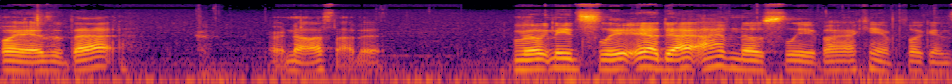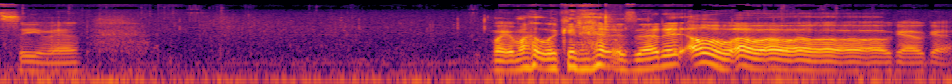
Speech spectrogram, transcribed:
Wait, is it that? Or no, that's not it. Milk needs sleep. Yeah, dude, I, I have no sleep. I, I can't fucking see, man. Wait, am I looking at? Is that it? Oh, oh, oh, oh, oh, oh, oh. Okay, okay.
